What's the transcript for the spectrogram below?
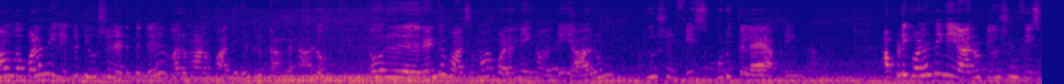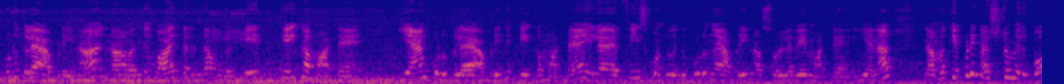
அவங்க குழந்தைங்களுக்கு டியூஷன் எடுத்துட்டு வருமானம் பார்த்துக்கிட்டு இருக்காங்கனாலும் ஒரு ரெண்டு மாசமா குழந்தைங்க வந்து யாரும் டியூஷன் ஃபீஸ் கொடுக்கல அப்படிங்கிறாங்க. அப்படி குழந்தைங்க யாரும் டியூஷன் ஃபீஸ் கொடுக்கல அப்படின்னா நான் வந்து வாய் திறந்து அவங்க கேட்க மாட்டேன். ஏன் கொடுக்கல அப்படின்னு கேட்க மாட்டேன். இல்ல ஃபீஸ் கொண்டு வந்து கொடுங்க அப்படின்னு நான் சொல்லவே மாட்டேன். ஏன்னா நமக்கு எப்படி கஷ்டம் இருக்கோ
